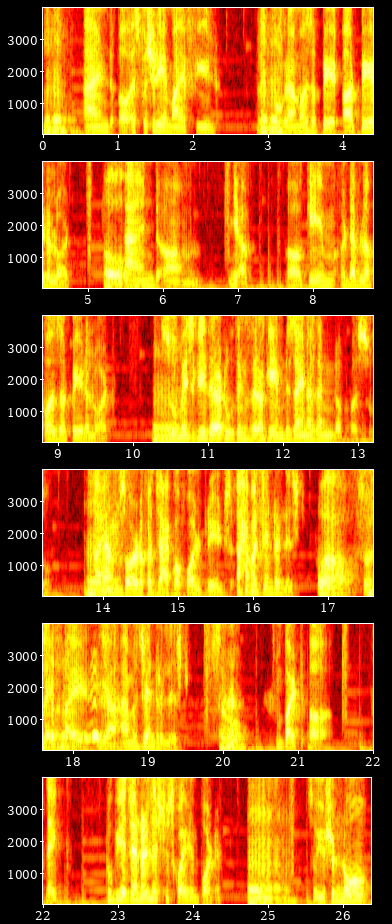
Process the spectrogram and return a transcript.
Mm-hmm. and uh, especially in my field like Mhm. programmers are paid are paid a lot Oh, and um yeah uh, game developers are paid a lot so mm, basically there are two things there are game designers and developers so i am mm. sort of a jack of all trades. I'm a generalist. Wow. so like i yeah i'm a generalist. So Uh-huh. but uh like to be a generalist is quite important. Mm, so you should know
